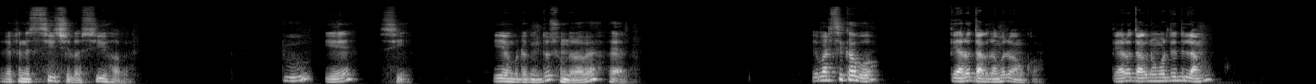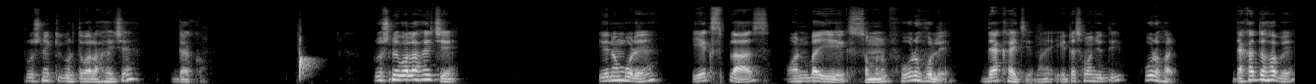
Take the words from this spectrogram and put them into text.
এখানে সি ছিল সি হবে। টু এ সি এই অঙ্কটা কিন্তু সুন্দরভাবে হয়ে গেল। এবার শেখাবো তেরো দাগ নম্বরের অঙ্ক। তেরো দাগ নম্বর দিয়ে দিলাম, প্রশ্নে কী করতে বলা হয়েছে? দেখো। প্রশ্নে বলা হয়েছে এ নম্বরে X plus one by X সমান ফোর হলে দেখায় যে মানে এটা সমান যদি ফোর হয়, দেখাতে হবে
